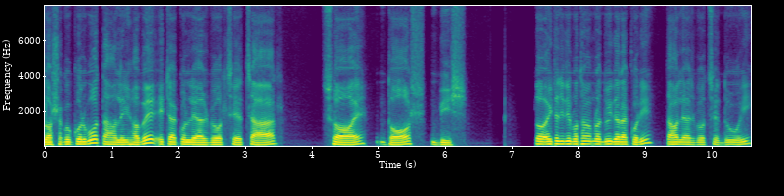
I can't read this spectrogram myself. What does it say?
লসাগু করব। তাহলেই হবে। এটা করলে আসবে হচ্ছে চার, ছয় দশ, বিশ। তো এটা যদি প্রথমে আমরা দুই দ্বারা করি, তাহলে আসবে হচ্ছে দুই,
